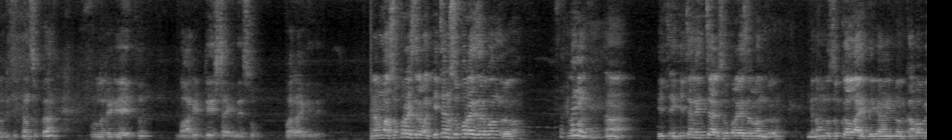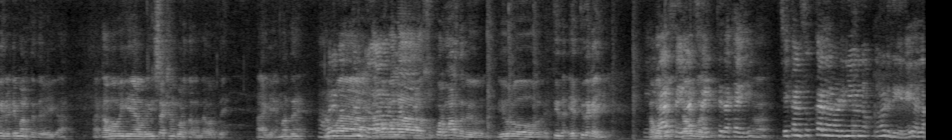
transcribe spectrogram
ನೋಡಿ ಚಿಕನ್ ಸುಕ್ಕ ಫುಲ್ ರೆಡಿ ಆಯಿತು. ಭಾರಿ ಟೇಸ್ಟ್ ಆಗಿದೆ ಸೂಪರ್ ಆಗಿದೆ. ನಮ್ಮ ಸೂಪರ್ವೈಸರ್ ಕಿಚನ್ ಸೂಪರ್ವೈಸರ್ ಬಂದ್ರು. ಕಿಚನ್ ಇನ್ಚಾರ್ಜ್ ಸೂಪರ್ವೈಸರ್ ಬಂದ್ರು. ಈಗ ನಮ್ದು ಸುಕ್ಕಲ್ಲ ಆಯ್ತು. ಈಗ ಇನ್ನು ಕಬಾಬಿಗೆ ರೆಡಿ ಮಾಡ್ತಿದ್ದೇವೆ ಈಗ. ಆ ಕಬಾಬಿಗೆ ಅವರು ಇನ್ಸ್ಟ್ರಕ್ಷನ್ ಕೊಡ್ತಾರಂತೆ ಅವ್ರದ್ದೇ. ಹಾಗೆ ಮತ್ತೆ ನಮ್ಮ ಕಬಾಬ್ ಎಲ್ಲ ಸೂಪರ್ ಮಾಡ್ತಾರೆ ಇವರು. ಇವರು ಎತ್ತಿದ ಎತ್ತಿದ ಕೈ ಕಬಾಬ್ ಸುಕ್ಕ ಎಲ್ಲ ಎತ್ತಿದ ಕೈ? ಚಿಕನ್ ಸುಕ್ಕಲ್ಲ ನೋಡಿ ನೀವು ನೋಡಿದ್ದೀರಿ ನೋಡಿದೀರಿ ಎಲ್ಲ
